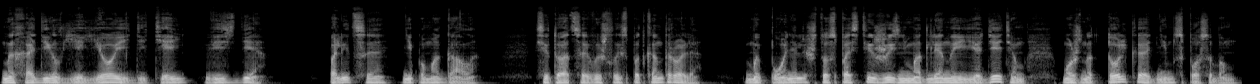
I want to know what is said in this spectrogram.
находил ее и детей везде. Полиция не помогала. Ситуация вышла из-под контроля мы поняли, что спасти жизнь Мадлены и ее детям можно только одним способом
